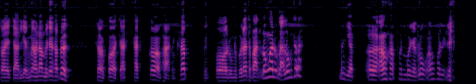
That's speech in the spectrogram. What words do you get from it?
ซอยอาจารย์เลี้ยงแมวน้ำไปด้วยครับเด้อ ชอบก็จัดคัดก็ผ่านครับเป็นอดุงนพลินรัฐบาลลงมาลูกหลานลงใช่ปะมันเหยียบเออเอาครับเพิ่นบ่อยากลงเอาคนเล็ก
